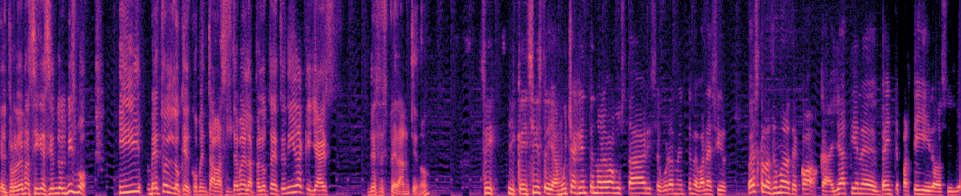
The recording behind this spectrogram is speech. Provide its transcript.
el problema sigue siendo el mismo. Y Beto, lo que comentabas, el tema de la pelota detenida, que ya es desesperante, ¿no? Sí, y que insisto, y a mucha gente no le va a gustar y seguramente me van a decir, pues que los números de Coca ya tiene 20 partidos. Y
